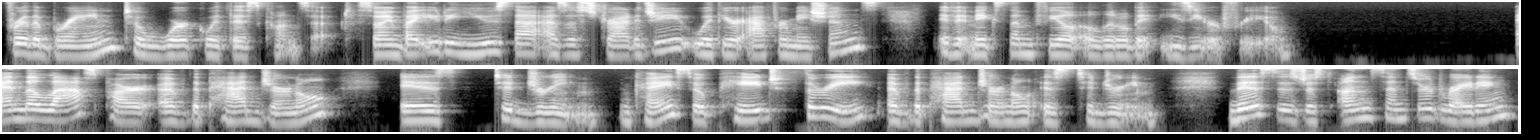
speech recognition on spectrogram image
for the brain to work with this concept. So I invite you to use that as a strategy with your affirmations if it makes them feel a little bit easier for you. And the last part of the pad journal is to dream. Okay, so page three of the pad journal is to dream. This is just uncensored writing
